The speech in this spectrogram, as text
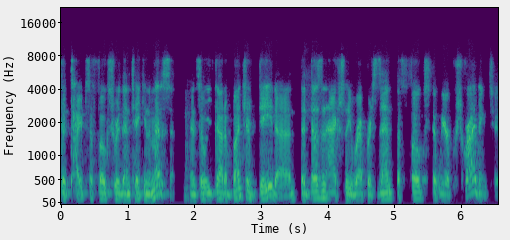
the types of folks who are then taking the medicine. And so we've got a bunch of data that doesn't actually represent the folks that we are prescribing to.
